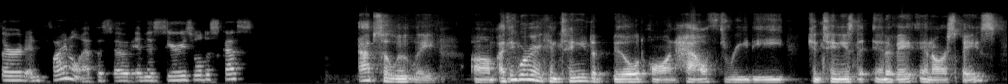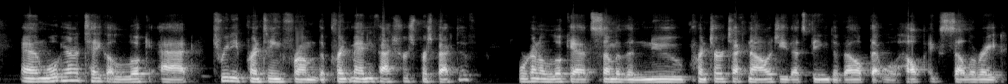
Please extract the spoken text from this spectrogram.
third and final episode in this series will discuss? Absolutely. Um, I think we're going to continue to build on how 3D continues to innovate in our space. And we're going to take a look at 3D printing from the print manufacturer's perspective. We're going to look at some of the new printer technology that's being developed that will help accelerate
